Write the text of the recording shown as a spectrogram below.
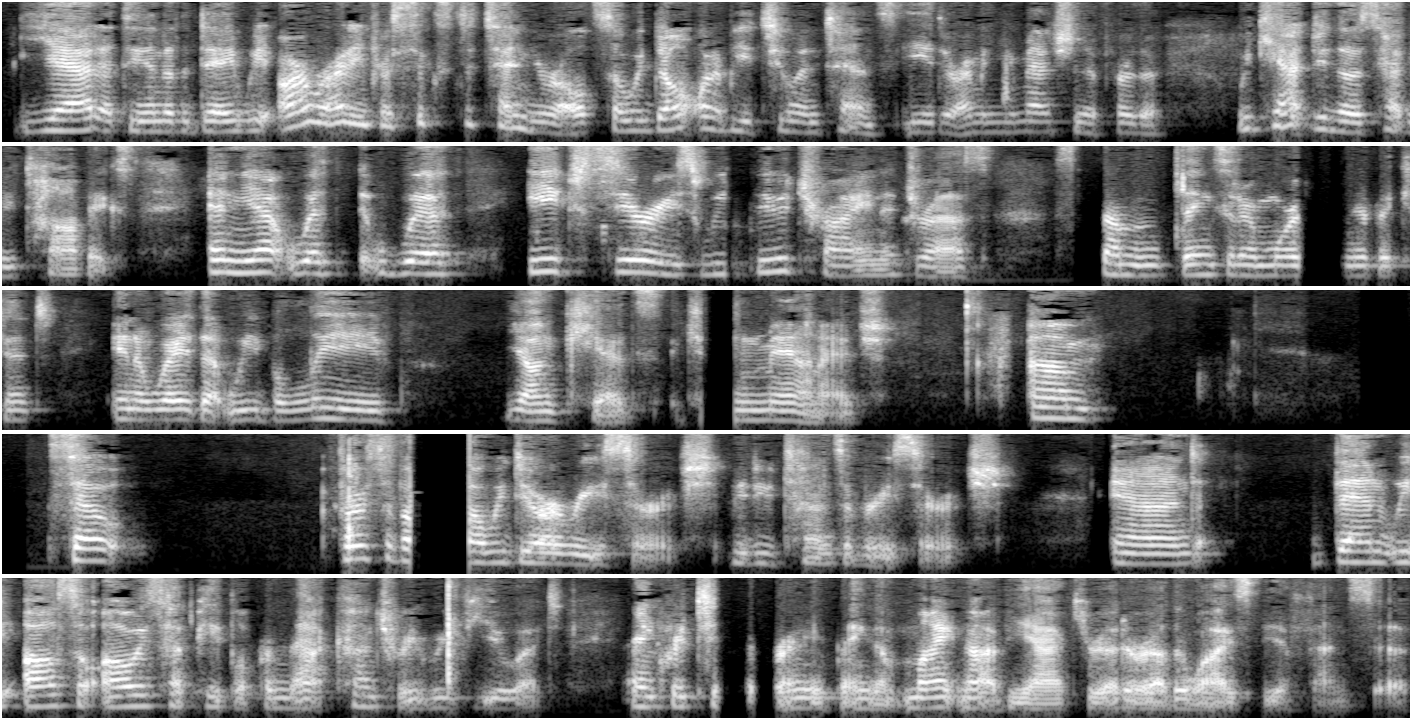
Yet at the end of the day, we are writing for six to 10 year olds, so we don't want to be too intense either. I mean, you mentioned it further. We can't do those heavy topics. And yet with with each series, we do try and address some things that are more significant in a way that we believe young kids can manage. Um, so, first of all, we do our research. We do tons of research. And then we also always have people from that country review it and critique it for anything that might not be accurate or otherwise be offensive.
